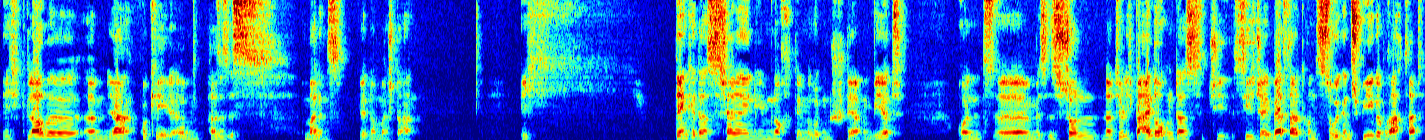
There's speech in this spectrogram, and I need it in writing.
Ich glaube, ähm, ja, okay. Ähm, also es ist Mullins wird nochmal starten. Ich denke, dass Shannon ihm noch den Rücken stärken wird. Und ähm, es ist schon natürlich beeindruckend, dass CJ Beathard uns zurück ins Spiel gebracht hat.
